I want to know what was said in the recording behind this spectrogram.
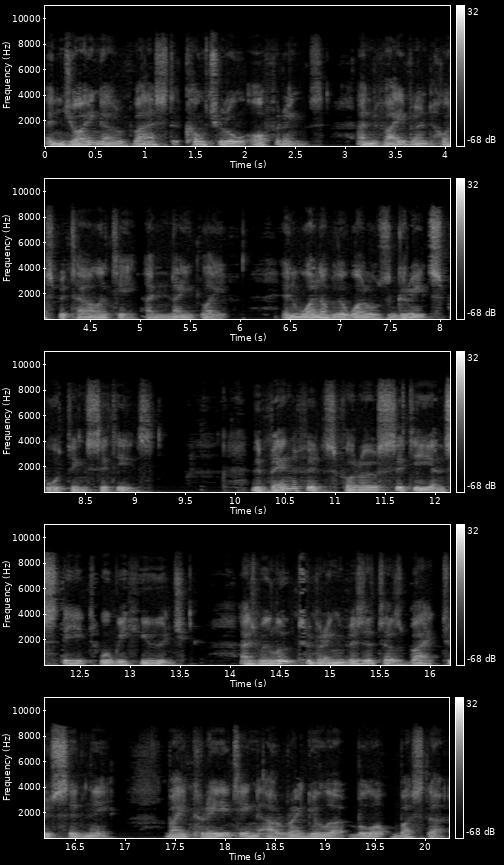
enjoying our vast cultural offerings and vibrant hospitality and nightlife in one of the world's great sporting cities. The benefits for our city and state will be huge as we look to bring visitors back to Sydney by creating a regular blockbuster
